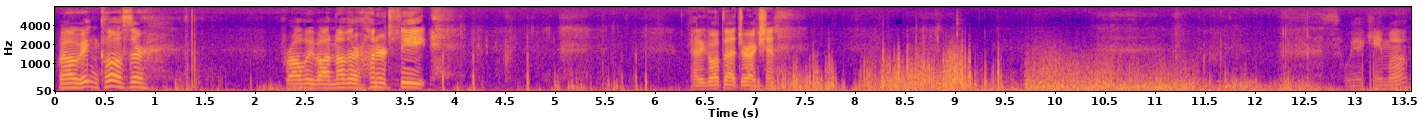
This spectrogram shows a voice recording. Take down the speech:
Well, getting closer. Probably about another 100 feet. Gotta go up that direction. That's the way I came up.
